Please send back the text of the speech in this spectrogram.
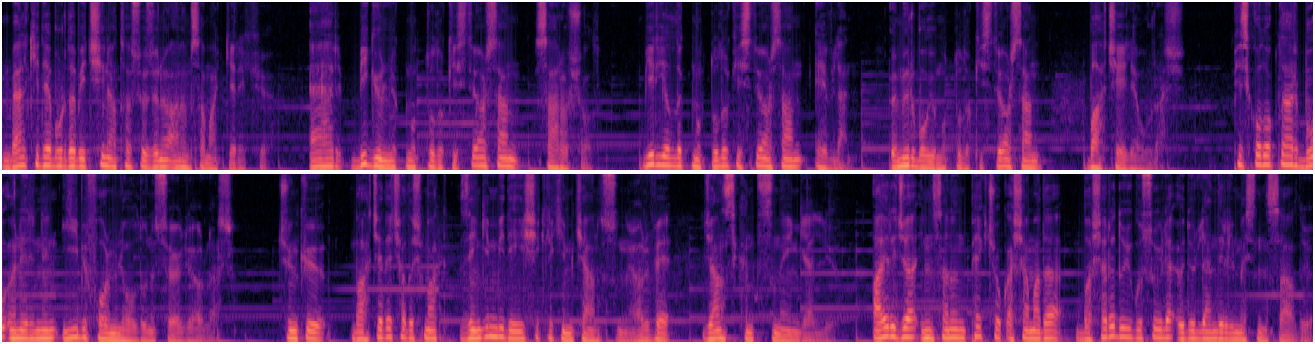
Belki de burada bir Çin atasözünü anımsamak gerekiyor. Eğer bir günlük mutluluk istiyorsan sarhoş ol. Bir yıllık mutluluk istiyorsan evlen. Ömür boyu mutluluk istiyorsan bahçeyle uğraş. Psikologlar bu önerinin iyi bir formül olduğunu söylüyorlar. Çünkü bahçede çalışmak zengin bir değişiklik imkanı sunuyor ve can sıkıntısını engelliyor. Ayrıca insanın pek çok aşamada başarı duygusuyla ödüllendirilmesini sağlıyor.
